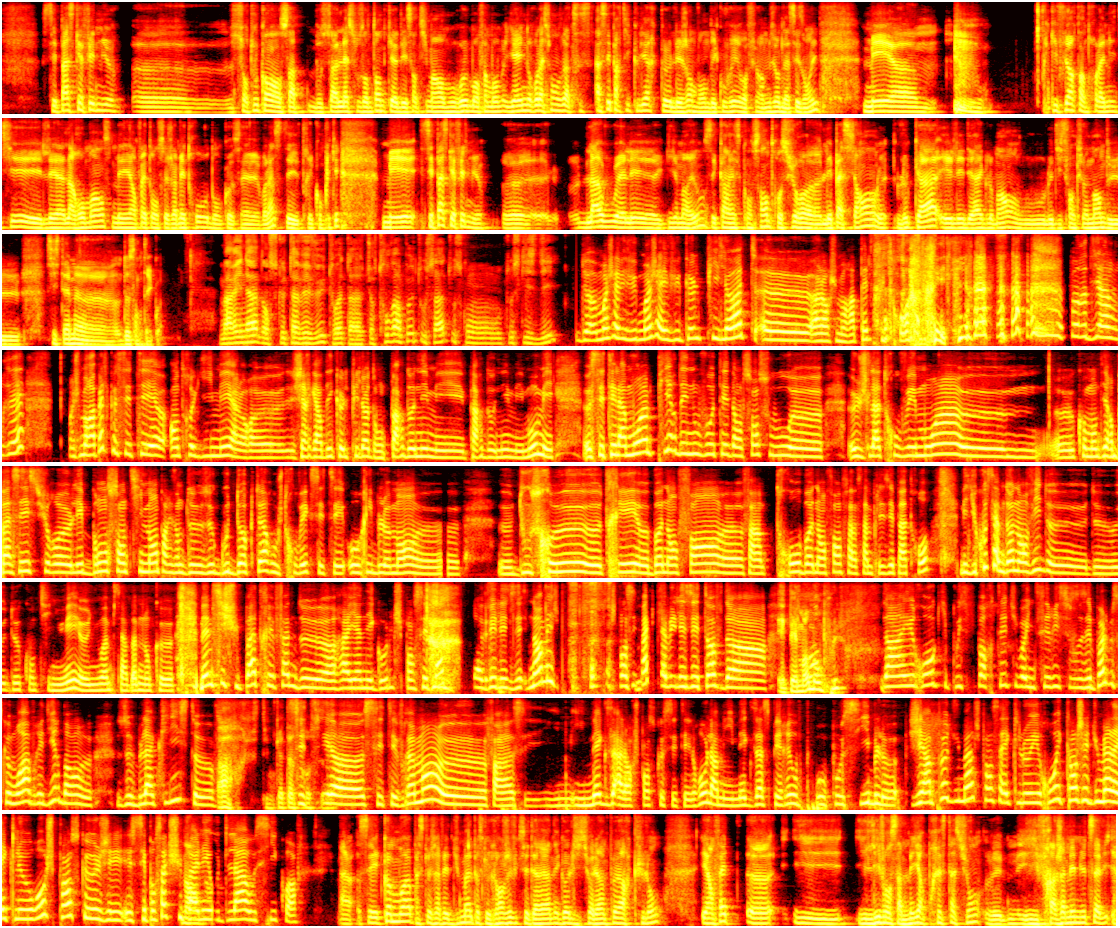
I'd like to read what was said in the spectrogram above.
C'est pas ce qu'elle fait de mieux. Euh, surtout quand ça, ça laisse sous-entendre qu'il y a des sentiments amoureux. Bon, enfin, bon, il y a une relation assez particulière que les gens vont découvrir au fur et à mesure de la saison 1. Mais qui flirte entre l'amitié et la romance, mais en fait, on sait jamais trop, donc euh, c'est- voilà, c'était très compliqué. Mais c'est pas ce qu'elle fait de mieux. Euh, là où elle est, Guillaume a raison, c'est quand elle se concentre sur euh, les patients, le, le cas et les dérèglements ou le dysfonctionnement du système euh, de santé, quoi. Marina, dans ce que t'avais vu, toi, tu retrouves un peu tout ça, tout ce qu'on, tout ce qui se dit? Moi j'avais vu, moi j'avais vu que le pilote. euh, alors je me rappelle plus trop après. Pour dire vrai, je me rappelle que c'était euh, entre guillemets. Alors euh, j'ai regardé que le pilote, donc pardonnez mes, pardonnez mes mots, mais euh, c'était la moins pire des nouveautés dans le sens où euh, je la trouvais moins, euh, euh, comment dire, basée sur les bons sentiments, par exemple de The Good Doctor, où je trouvais que c'était horriblement. Euh, doucereux, euh, très euh, bon enfant, enfin trop bon enfant, enfin ça me plaisait pas trop. Mais du coup, ça me donne envie de, de, de continuer New Amsterdam. Donc même si je suis pas très fan de Ryan et Gould, je pensais pas qu'il avait les non mais je, je pensais pas qu'il avait les étoffes d'un Et t'es moi non plus. D'un héros qui puisse porter, tu vois, une série sur ses épaules. Parce que moi, à vrai dire, dans euh, The Blacklist, euh, Ah, c'était une catastrophe. c'était euh, c'était vraiment. Enfin, il, il m'exa- Alors, je pense que c'était le rôle, hein, mais il m'exaspérait au, au possible. J'ai un peu du mal, je pense, avec le héros. Et quand j'ai du mal avec le héros, je pense que j'ai. C'est pour ça que je suis Non. pas allée au-delà aussi, quoi. Alors, c'est comme moi, parce que j'avais du mal, parce que quand j'ai vu que c'était Ryan Eggold, j'y suis allé un peu à reculons. Et en fait, euh, il, il livre sa meilleure prestation. euh, Il fera jamais mieux de sa vie.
